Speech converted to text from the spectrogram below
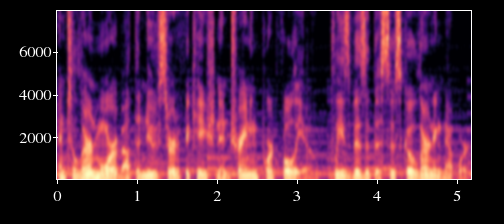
And to learn more about the new certification and training portfolio, please visit the Cisco Learning Network,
